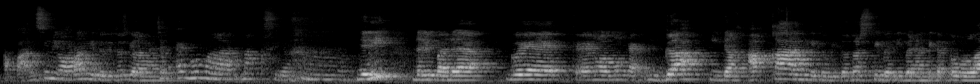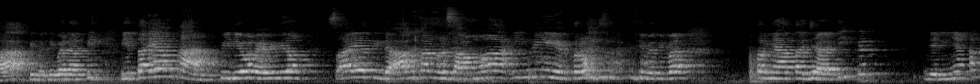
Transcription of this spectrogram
apaan sih nih orang? gitu gitu segala macam. Eh gue malah naksir. Jadi daripada gue kayak ngomong kayak enggak tidak akan gitu gitu terus tiba-tiba nanti ketula tiba-tiba nanti ditayangkan. Video Feby bilang saya tidak akan bersama ini. Terus tiba-tiba ternyata jadi kan jadinya kan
